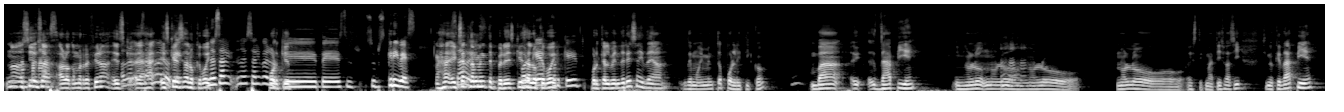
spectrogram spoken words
No, sí, o sea, a lo que me refiero es O que, no es ajá, que que- es a lo que voy. No es, al- no es algo de Porque- lo que te sus- suscribes. Ajá, exactamente, pero es que es ¿Por a lo qué? que voy. Porque Porque al vender esa idea de movimiento político, va, eh, da pie, y no lo, no lo, Ajá, ajá. no lo, no lo estigmatizo así, sino que da pie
